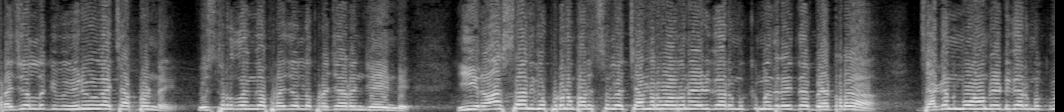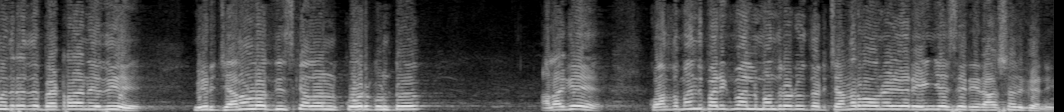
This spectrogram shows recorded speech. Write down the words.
ప్రజలకు విరివిగా చెప్పండి. విస్తృతంగా ప్రజల్లో ప్రచారం చేయండి. ఈ రాష్ట్రానికి ఇప్పుడున్న పరిస్థితుల్లో చంద్రబాబు నాయుడు గారు ముఖ్యమంత్రి అయితే బెటరా? జగన్మోహన్ రెడ్డి గారు ముఖ్యమంత్రి అయితే బెటరా అనేది మీరు జనంలో తీసుకెళ్ళాలని కోరుకుంటూ అలాగే కొంతమంది పనికిమాలిన మందులు అడుగుతారు చంద్రబాబు నాయుడు గారు ఏం చేశారు ఈ రాష్ట్రానికని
